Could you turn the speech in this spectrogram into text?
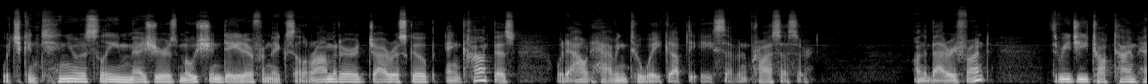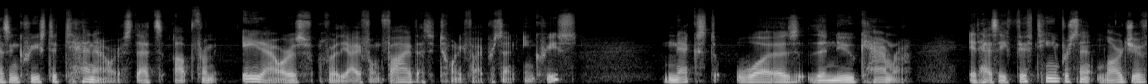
which continuously measures motion data from the accelerometer, gyroscope, and compass without having to wake up the A7 processor. On the battery front, 3G talk time has increased to 10 hours. That's up from 8 hours for the iPhone 5. That's a 25% increase. Next was the new camera. It has a 15% larger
